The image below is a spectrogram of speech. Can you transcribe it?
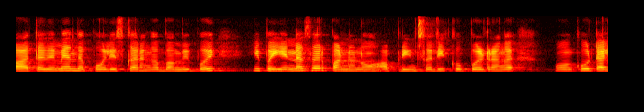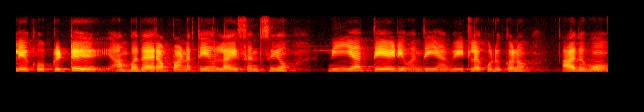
பார்த்ததுமே அந்த போலீஸ்காரங்க பம்பி போய் இப்போ என்ன சார் பண்ணணும்? அப்படின்னு சொல்லி கூப்பிடுறாங்க. உன் கூட்டாளியை கூப்பிட்டுட்டு ஐம்பதாயிரம் பணத்தையும் லைசன்ஸையும் நீயா தேடி வந்து என் வீட்டில் கொடுக்கணும். அதுவும்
